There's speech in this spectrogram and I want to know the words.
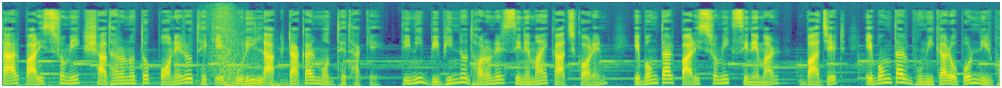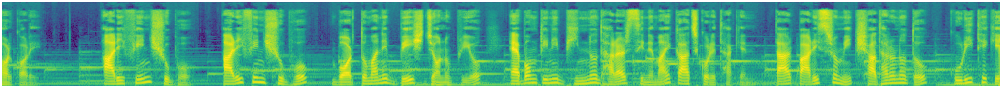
তার পারিশ্রমিক সাধারণত পনেরো থেকে কুড়ি লাখ টাকার মধ্যে থাকে। তিনি বিভিন্ন ধরনের সিনেমায় কাজ করেন এবং তার পারিশ্রমিক সিনেমার বাজেট এবং তার ভূমিকার ওপর নির্ভর করে। আরিফিন শুভ। আরিফিন শুভ বর্তমানে বেশ জনপ্রিয় এবং তিনি ভিন্ন ধারার সিনেমায় কাজ করে থাকেন। তার পারিশ্রমিক সাধারণত কুড়ি থেকে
